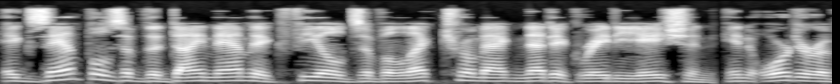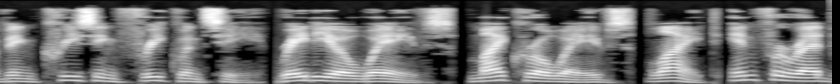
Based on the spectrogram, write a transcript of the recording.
Examples of the dynamic fields of electromagnetic radiation in order of increasing frequency, radio waves, microwaves, light infrared,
